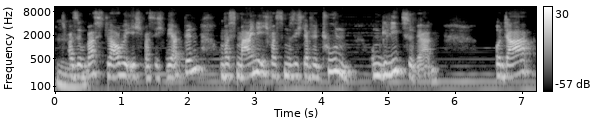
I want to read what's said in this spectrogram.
Mhm. Also was glaube ich, was ich wert bin und was meine ich, was muss ich dafür tun, um geliebt zu werden. Und da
